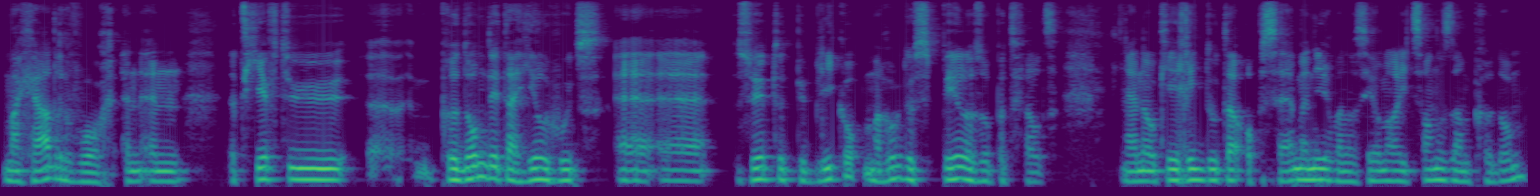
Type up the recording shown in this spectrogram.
Maar ga ervoor. En, en het geeft u... eh Predom deed dat heel goed. Hij, zweept het publiek op, maar ook de spelers op het veld. En oké, Rick doet dat op zijn manier, want dat is helemaal iets anders dan Predom.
